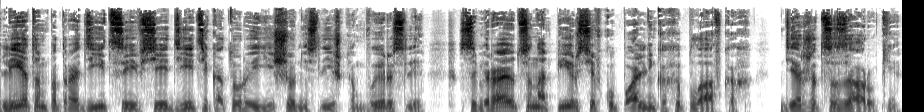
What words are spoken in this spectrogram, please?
Летом, по традиции, все дети, которые еще не слишком выросли, собираются на пирсе в купальниках и плавках, держатся за руки,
